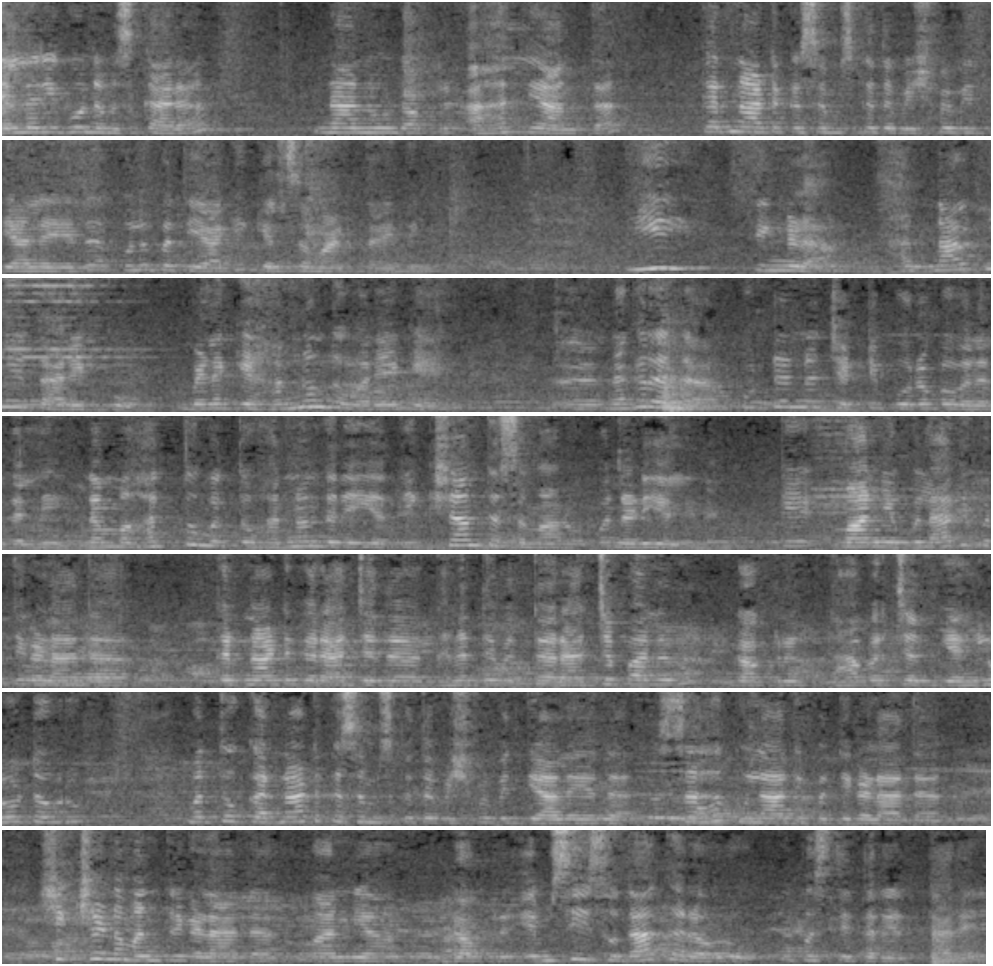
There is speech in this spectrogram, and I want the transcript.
ಎಲ್ಲರಿಗೂ ನಮಸ್ಕಾರ. ನಾನು ಡಾಕ್ಟರ್ ಅಹಲ್ಯ ಅಂತ ಕರ್ನಾಟಕ ಸಂಸ್ಕೃತ ವಿಶ್ವವಿದ್ಯಾಲಯದ ಕುಲಪತಿಯಾಗಿ ಕೆಲಸ ಮಾಡ್ತಾ ಇದ್ದೀನಿ. ಈ ತಿಂಗಳ ಹದಿನಾಲ್ಕನೇ ತಾರೀಕು ಬೆಳಗ್ಗೆ ಹನ್ನೊಂದುವರೆಗೆ ನಗರದ ಪುಟ್ಟಣ್ಣ ಚಟ್ಟಿ ಪುರಭವನದಲ್ಲಿ ನಮ್ಮ ಹತ್ತು ಮತ್ತು ಹನ್ನೊಂದನೆಯ ದೀಕ್ಷಾಂತ ಸಮಾರೋಪ ನಡೆಯಲಿದೆ. ಮಾನ್ಯ ಕುಲಾಧಿಪತಿಗಳಾದ ಕರ್ನಾಟಕ ರಾಜ್ಯದ ಘನತೆವತ್ತ ರಾಜ್ಯಪಾಲರು ಡಾಕ್ಟರ್ ಥಾವರ್ಚಂದ್ ಗೆಹ್ಲೋಟ್ ಅವರು ಮತ್ತು ಕರ್ನಾಟಕ ಸಂಸ್ಕೃತ ವಿಶ್ವವಿದ್ಯಾಲಯದ ಸಹ ಕುಲಾಧಿಪತಿಗಳಾದ ಶಿಕ್ಷಣ ಮಂತ್ರಿಗಳಾದ ಮಾನ್ಯ ಡಾಕ್ಟರ್ ಎಂ ಸಿ ಸುಧಾಕರ್ ಅವರು ಉಪಸ್ಥಿತರಿರ್ತಾರೆ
